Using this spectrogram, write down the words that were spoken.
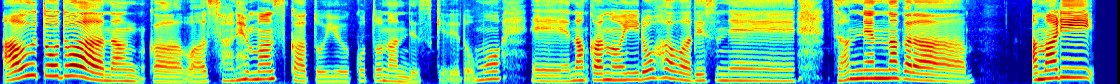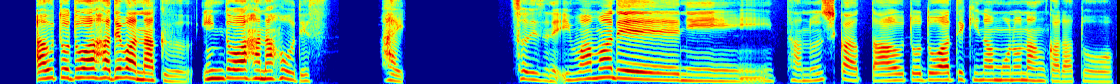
アウトドアなんかはされますかということなんですけれども、えー、中のいろははですね、残念ながらあまりアウトドア派ではなく、インドア派な方です。はい。そうですね。今までに楽しかったアウトドア的なものなんかだと、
